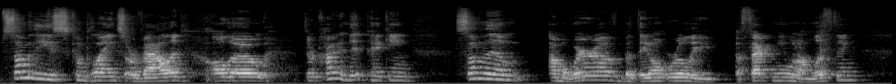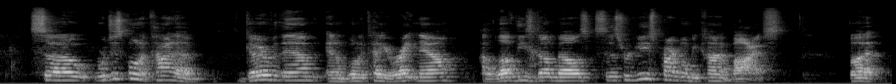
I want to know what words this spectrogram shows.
some of these complaints are valid, although they're kind of nitpicking. Some of them I'm aware of, but they don't really affect me when I'm lifting. So we're just going to kind of go over them, and I'm going to tell you right now, I love these dumbbells, so this review is probably going to be kind of biased. But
